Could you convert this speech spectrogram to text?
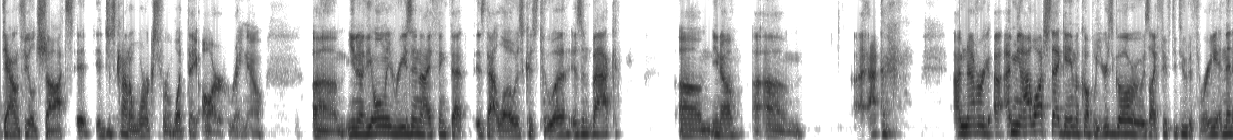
downfield shots. It it just kind of works for what they are right now. Um, you know, the only reason I think that is that low is because Tua isn't back. Um, you know, uh, um, I, I, I'm never. I I mean, I watched that game a couple years ago where it was like 52 to three, and then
